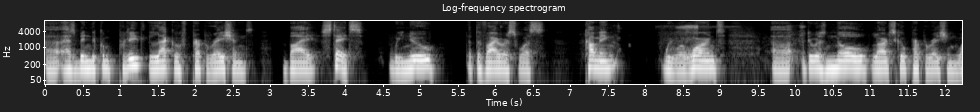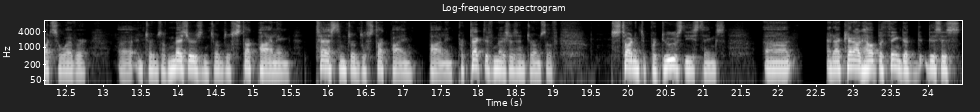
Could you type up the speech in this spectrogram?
uh, has been the complete lack of preparations by states. We knew that the virus was coming, we were warned, uh, there was no large scale preparation whatsoever uh, in terms of measures, in terms of stockpiling, tests in terms of stockpiling, piling, protective measures in terms of starting to produce these things. Uh, and I cannot help but think that this is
